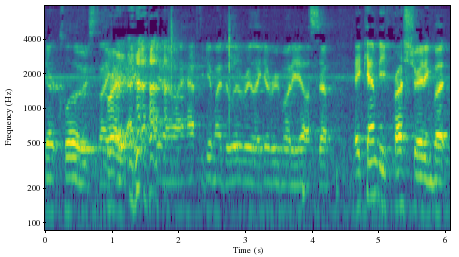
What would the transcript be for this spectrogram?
they're closed. Like, Right. I, I, you know, I have to get my delivery like everybody else. So it can be frustrating, but.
